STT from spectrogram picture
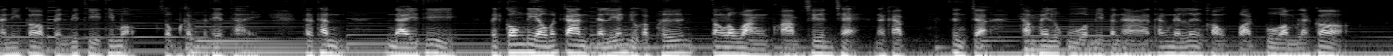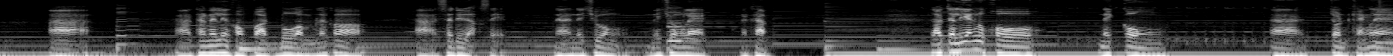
อันนี้ก็เป็นวิธีที่เหมาะสมกับประเทศไทย ถ้าท่านใดที่เป็นกรงเดียวเหมือนกัน แต่เลี้ยงอยู่กับพื้นต้องระวังความชื้นแฉะนะครับ ซึ่งจะทำให้ลูกวัวมีปัญหาทั้งในเรื่องของปอดบวม และก็ทั้งในเรื่องของปอดบวม แล้วก็สะดืออักเสบนะในช่วงในช่วงแรกนะครับ เราจะเลี้ยงลูกโคในกรงจนแข็งแรง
